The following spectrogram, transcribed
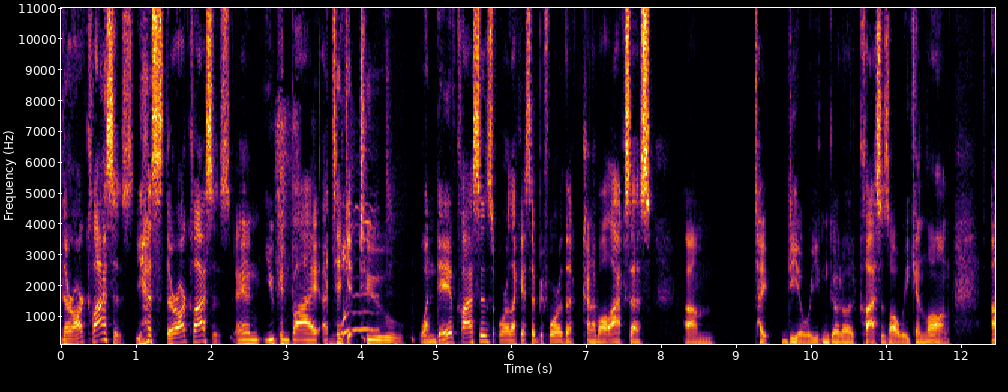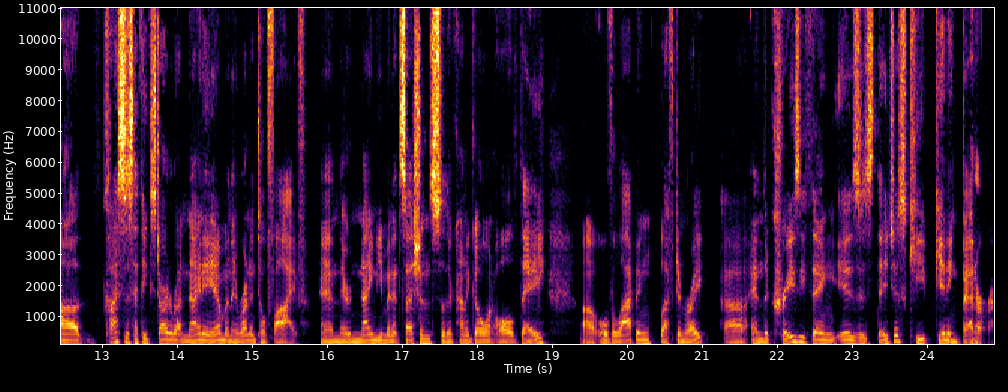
there are classes. Yes, there are classes. And you can buy a ticket to one day of classes, or like I said before, the kind of all access um, type deal where you can go to classes all weekend long. Uh, classes, I think, start around 9 a.m. and they run until 5. And they're 90 minute sessions. So they're kind of going all day, uh, overlapping left and right. Uh, and the crazy thing is, is they just keep getting better.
